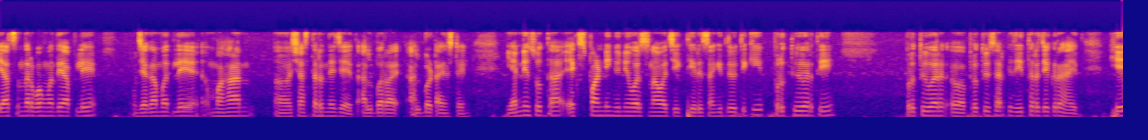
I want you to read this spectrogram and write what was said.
या संदर्भामध्ये आपले जगामधले महान शास्त्रज्ञ जे आहेत अल्बर अल्बर्ट आइन्स्टाईन यांनी सुद्धा एक्सपांडिंग युनिव्हर्स नावाची एक थिअरी सांगितली होती की पृथ्वीवरती पृथ्वीवर पृथ्वीसारखे जे इतर जे ग्रह आहेत हे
